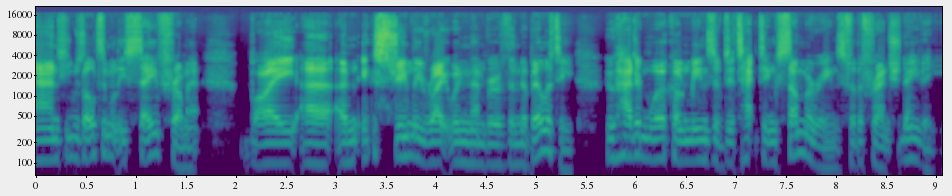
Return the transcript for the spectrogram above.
and he was ultimately saved from it by uh, an extremely right wing member of the nobility who had him work on means of detecting submarines for the French Navy.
